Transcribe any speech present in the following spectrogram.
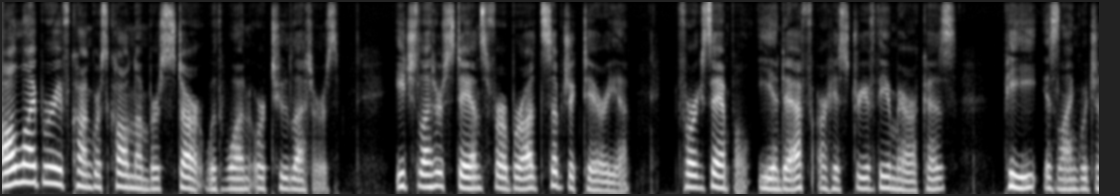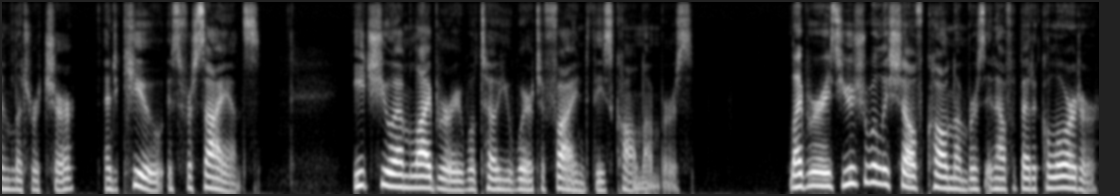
All Library of Congress call numbers start with one or two letters. Each letter stands for a broad subject area. For example, E and F are History of the Americas, P is Language and Literature, and Q is for Science. Each UM library will tell you where to find these call numbers. Libraries usually shelve call numbers in alphabetical order,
